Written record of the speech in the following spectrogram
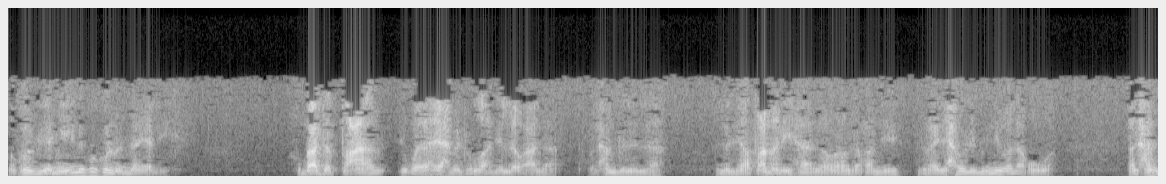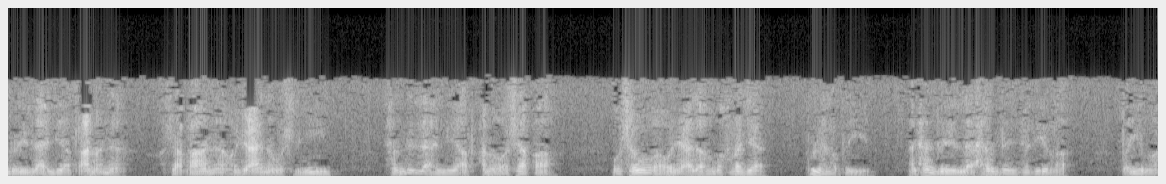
وكل بيمينك وكل مما يليك. وبعد الطعام يقول يحمد الله جل وعلا والحمد لله الذي أطعمني هذا ورزقني من غير حول مني ولا قوة. الحمد لله الذي أطعمنا وسقانا وجعلنا مسلمين. الحمد لله الذي أطعم وسقى وسوى وجعله مخرجا. كلها طيب الحمد لله حمدا كثيرا. طيبا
